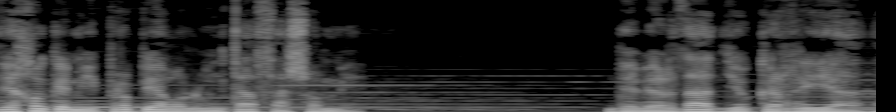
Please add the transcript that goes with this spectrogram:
dejo que mi propia voluntad asome de verdad yo querría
